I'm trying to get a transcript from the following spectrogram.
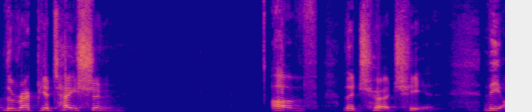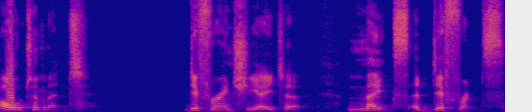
the reputation of the church here. The ultimate differentiator makes a difference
